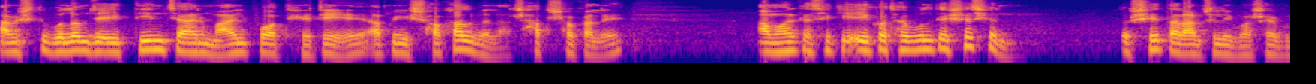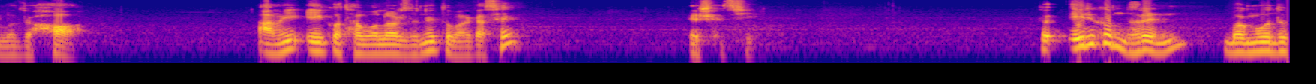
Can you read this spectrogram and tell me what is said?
আমি শুধু বললাম যে, এই তিন চার মাইল পথ হেঁটে আপনি সকালবেলা, সাত সকালে আমার কাছে কি এই কথা বলতে এসেছেন? তো সে তার আঞ্চলিক ভাষায় বলল যে, হ, আমি এই কথা বলার জন্য তোমার কাছে এসেছি। তো এইরকম ধরেন বঙ্গবন্ধু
